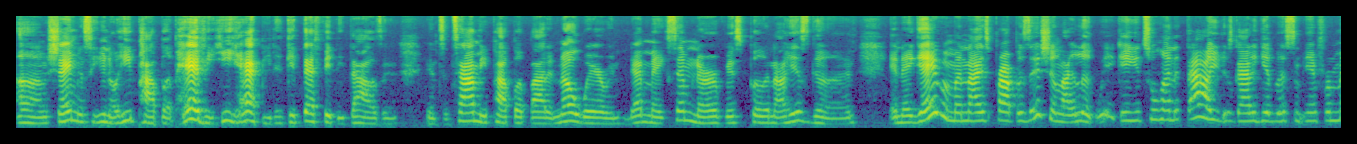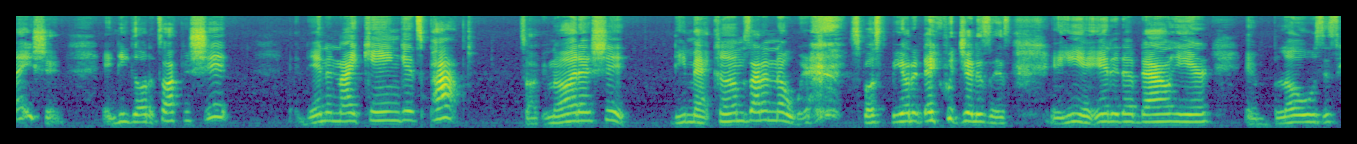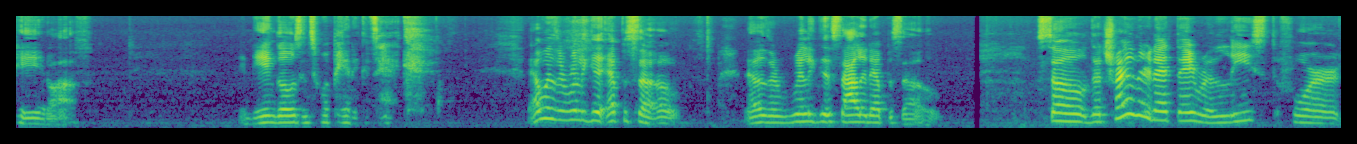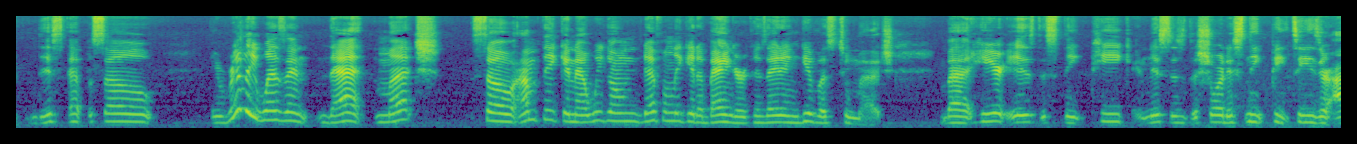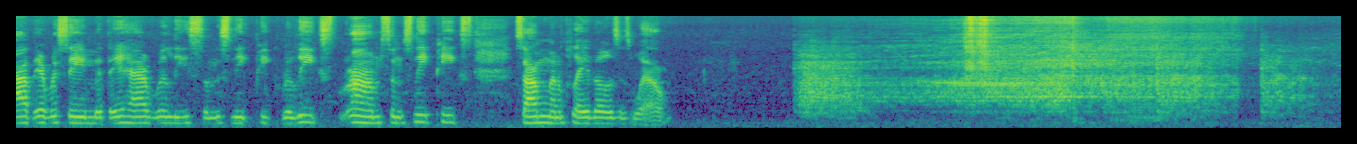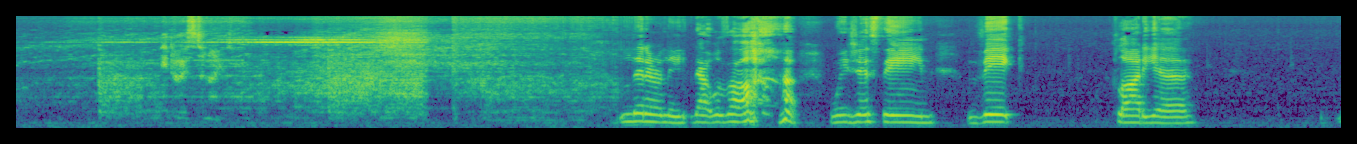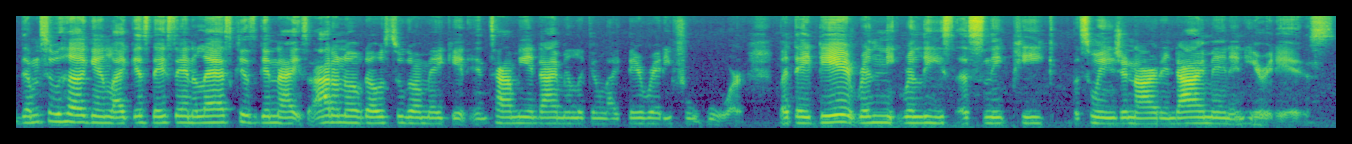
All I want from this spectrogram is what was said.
um Seamus, you know, he pop up heavy. He happy to get that fifty thousand. And to Tommy pop up out of nowhere and that makes him nervous, pulling out his gun. And they gave him a nice proposition, like, look, we'll give you two hundred thousand, you just gotta give us some information. And he go to talking shit. And then the Night King gets popped, talking all that shit. D Mac comes out of nowhere, supposed to be on a date with Genesis, and he ended up down here and blows his head off and then goes into a panic attack. That was a really good episode. That was a really good, solid episode. So, the trailer that they released for this episode, it really wasn't that much. So, I'm thinking that we're going to definitely get a banger because they didn't give us too much. But here is the sneak peek, and this is the shortest sneak peek teaser I've ever seen. But they have released some sneak peek release, um, some sneak peeks so I'm going to play those as well. He dies tonight. Literally, that was all. we just seen Vic, Claudia, them two hugging like it's they saying the last kiss goodnight. So I don't know if those two gonna make it. And Tommy and Diamond looking like they're ready for war. But they did re- release a sneak peek between Jenard and Diamond, and here it is.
